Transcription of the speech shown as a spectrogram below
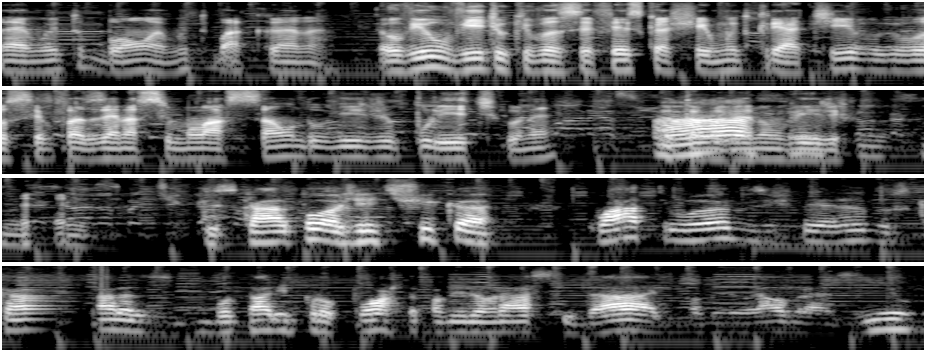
É muito bom, é muito bacana. Eu vi um vídeo que você fez que eu achei muito criativo, que você fazendo a simulação do vídeo político, né? Eu ah, tava vendo um sim, vídeo. Sim, sim. Os caras, pô, a gente fica quatro anos esperando os caras botarem proposta para melhorar a cidade, para melhorar o Brasil.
